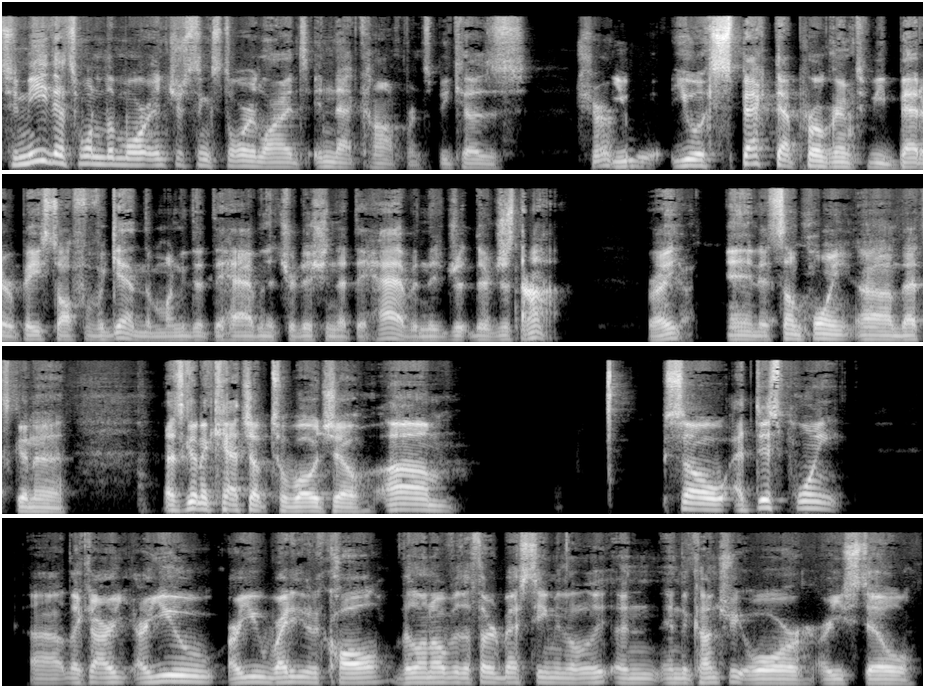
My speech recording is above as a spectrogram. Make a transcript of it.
to me that's one of the more interesting storylines in that conference because sure you you expect that program to be better based off of again the money that they have and the tradition that they have, and they're they're just not right. Yeah. And at some point, um, that's gonna that's gonna catch up to Wojo. Um, so at this point, uh, like, are are you are you ready to call Villanova the third best team in the in, in the country, or are you still?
